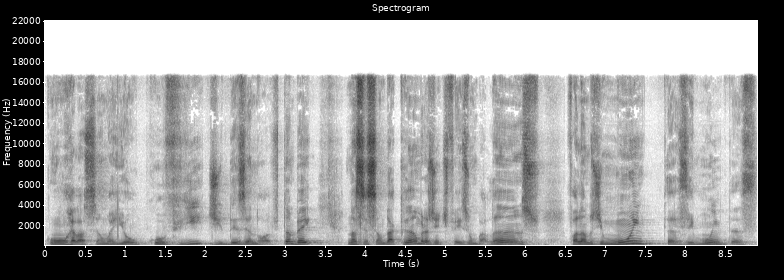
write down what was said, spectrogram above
com relação aí ao Covid-19. Também na sessão da Câmara a gente fez um balanço, falamos de muitas e muitas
